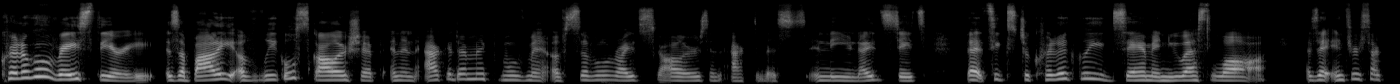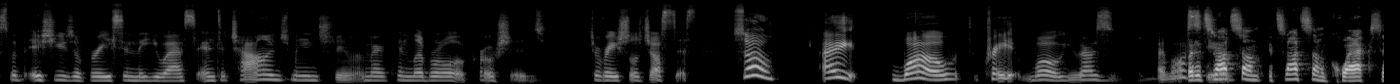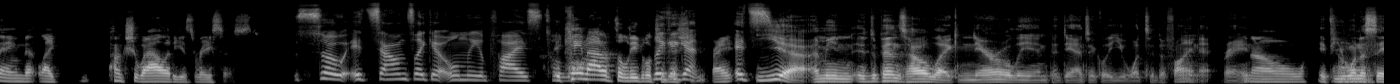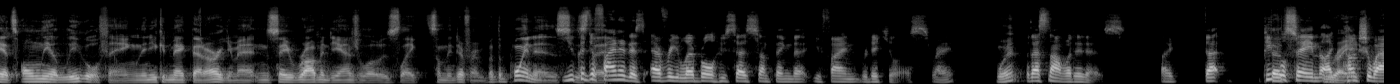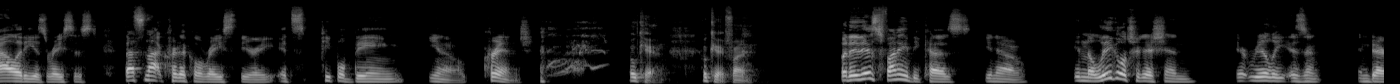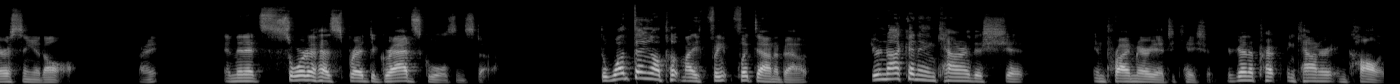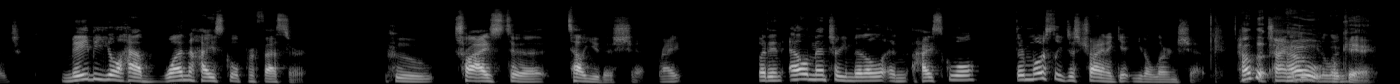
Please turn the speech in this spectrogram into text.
Critical race theory is a body of legal scholarship and an academic movement of civil rights scholars and activists in the United States that seeks to critically examine U.S. law as it intersects with issues of race in the U.S. and to challenge mainstream American liberal approaches to racial justice. So, I whoa, cra- whoa, you guys, I lost. But it's you. not some it's not some quack saying that like punctuality is racist. So it sounds like it only applies to It came law. out of the legal like tradition, again, right? It's Yeah, I mean, it depends how like narrowly and pedantically you want to define it, right? no. If you want to say it's only a legal thing, then you can make that argument and say Robin DiAngelo is like something different. But the point is, you is could that- define it as every liberal who says something that you find ridiculous, right? what? But that's not what it is. Like that people That's saying that like right. punctuality is racist. That's not critical race theory. It's people being, you know, cringe. Okay, okay, fine. But it is funny because, you know, in the legal tradition, it really isn't embarrassing at all, right? And then it sort of has spread to grad schools and stuff. The one thing I'll put my f- foot down about, you're not going to encounter this shit in primary education. You're going to pre- encounter it in college. Maybe you'll have one high school professor who tries to tell you this shit, right? But in elementary, middle, and high school, they're mostly just trying to get you to learn shit. How the They're to get how you to learn- okay?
